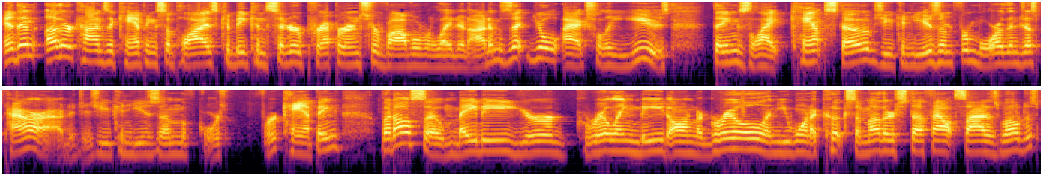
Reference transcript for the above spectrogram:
And then other kinds of camping supplies can be considered prepper and survival related items that you'll actually use. Things like camp stoves, you can use them for more than just power outages. You can use them, of course, for camping, but also maybe you're grilling meat on the grill and you want to cook some other stuff outside as well. Just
